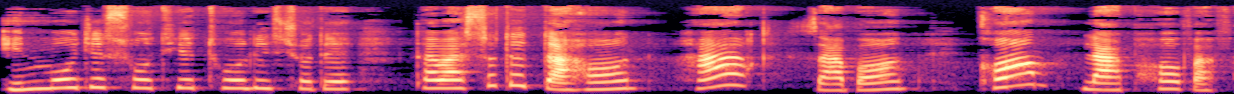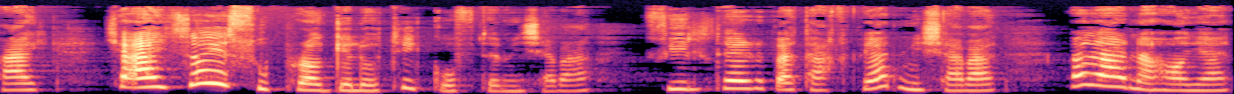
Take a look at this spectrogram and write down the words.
این موج صوتی تولید شده توسط دهان، حلق، زبان، کام، لبها و فک که اجزای supraglottic گفته می شود فیلتر و تقویت می شود و در نهایت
